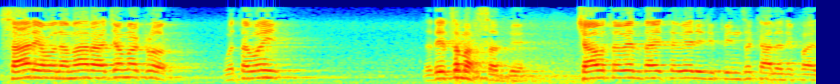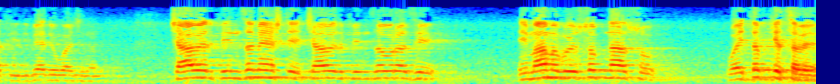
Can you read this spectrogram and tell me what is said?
ساره علما را جمع کړو وته وای د دې څه مقصد دی چاو ته ویل دای ته ویل چې پنځه کال دی پاتې دی به دی وژنل چا ویل پنځه میاشتې چا ویل پنځه ورځې امام ابو یوسف ناسو وای تب کې څه وې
